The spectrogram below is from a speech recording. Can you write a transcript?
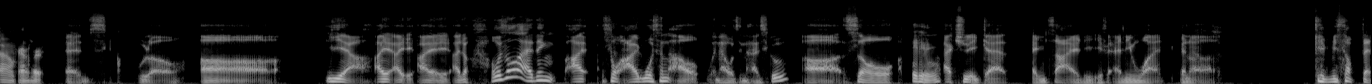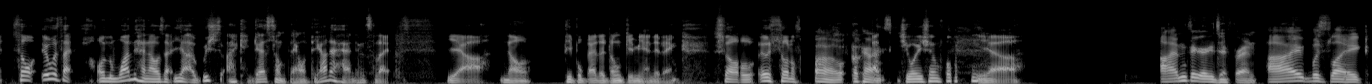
I don't remember. In school. Uh yeah, I, I, I, I don't also I think I so I wasn't out when I was in high school. Uh so Mhm. actually get anxiety if anyone gonna give me something. So it was like on the one hand I was like, yeah, I wish I could get something. On the other hand, it was like, yeah, no, people better don't give me anything. So it was sort of Oh, okay. situation for me. Yeah. I'm very different. I was like,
